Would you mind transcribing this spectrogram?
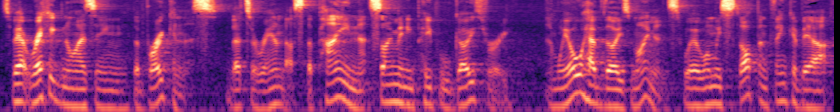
It's about recognising the brokenness that's around us, the pain that so many people go through. And we all have those moments where when we stop and think about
